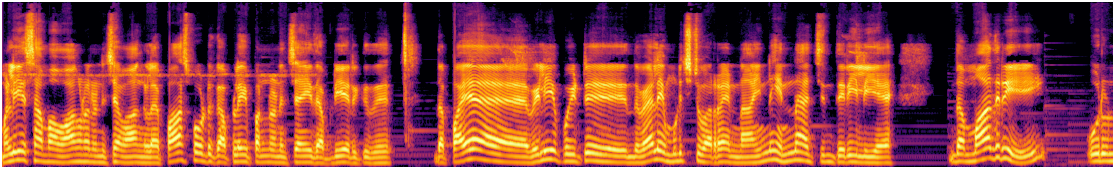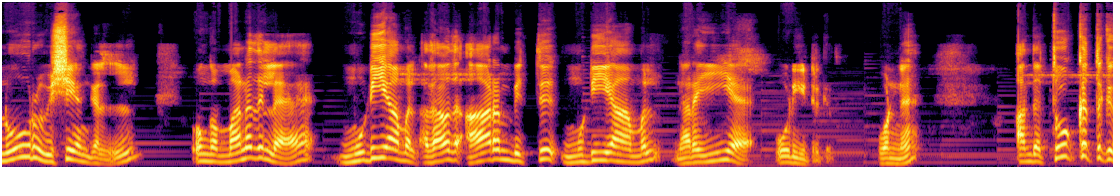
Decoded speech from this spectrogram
மளிகை சாமான் வாங்கணும்னு நினச்சேன் வாங்கலை. பாஸ்போர்ட்டுக்கு அப்ளை பண்ண நினைச்சேன் இது அப்படியே இருக்குது. இந்த பய வெளியே போயிட்டு இந்த வேலையை முடிச்சுட்டு வர்றேன் நான் இன்னும் என்ன ஆச்சுன்னு தெரியலையே. இந்த மாதிரி ஒரு நூறு விஷயங்கள் உங்கள் மனதில் முடியாமல் அதாவது ஆரம்பித்து முடியாமல் நிறைய ஓடிக்கிட்டு இருக்குது. ஒன்று அந்த தூக்கத்துக்கு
